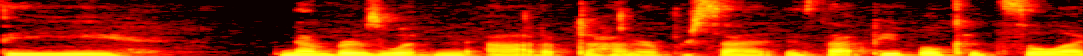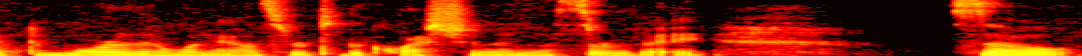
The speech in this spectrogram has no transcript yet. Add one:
the numbers wouldn't add up to 100% is that people could select more than one answer to the question in the survey. So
